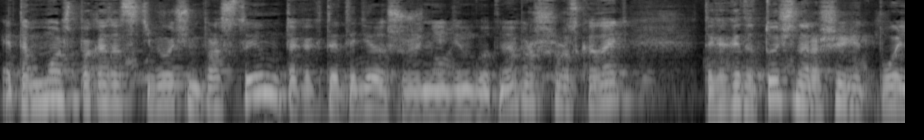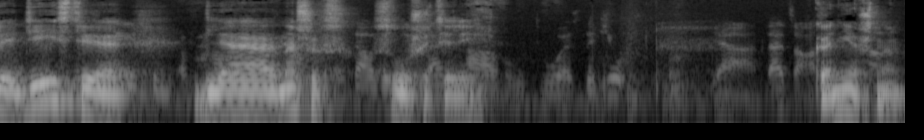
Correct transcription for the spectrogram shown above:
Это может показаться тебе очень простым, так как ты это делаешь уже не один год, но я прошу рассказать, так как это точно расширит поле действия для наших слушателей. Конечно.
